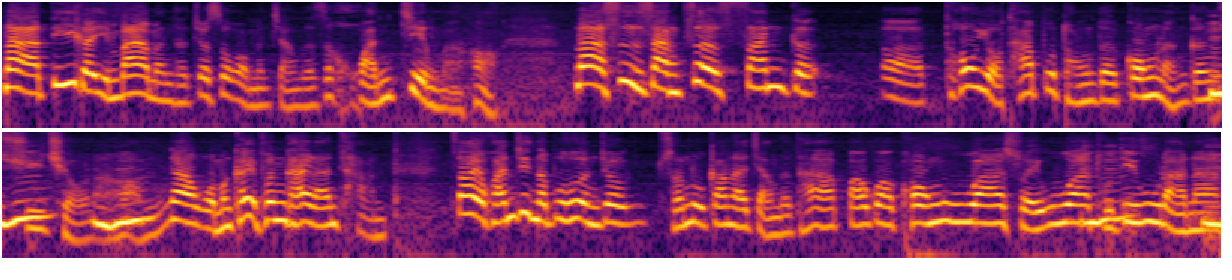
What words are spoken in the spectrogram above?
那第一个 environment 就是我们讲的是环境嘛哈。那事实上这三个呃都有它不同的功能跟需求了哈。那我们可以分开来谈，在环境的部分，就诚如刚才讲的，它包括空污啊、水污啊、土地污染啊。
